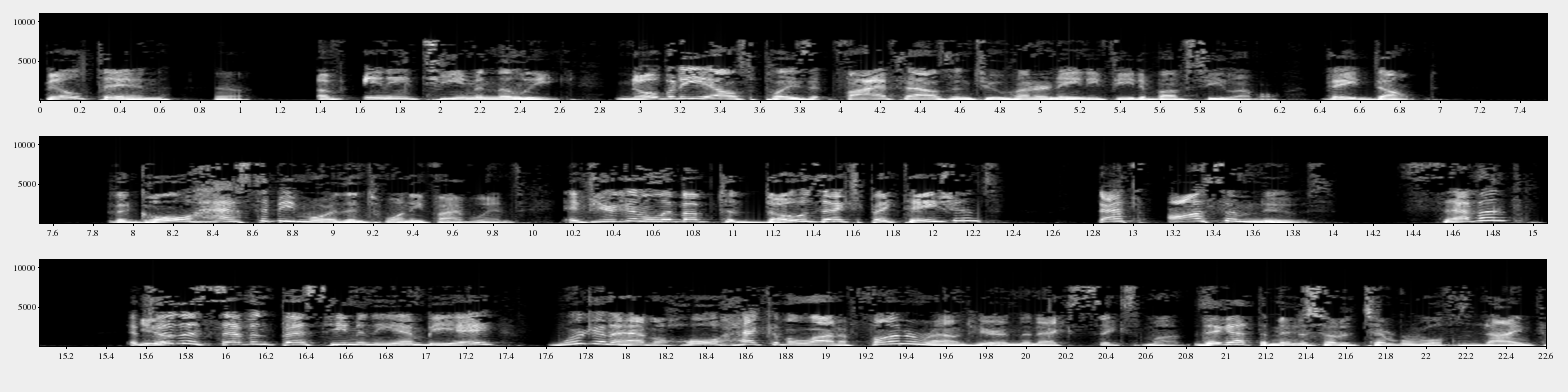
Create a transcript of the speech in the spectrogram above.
built in Yeah. of any team in the league. Nobody else plays at 5,280 feet above sea level. They don't. The goal has to be more than 25 wins. If you're going to live up to those expectations, that's awesome news. Seventh? If You you are know- the seventh best team in the NBA, we're going to have a whole heck of a lot of fun around here in the next six months. They got the Minnesota Timberwolves ninth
